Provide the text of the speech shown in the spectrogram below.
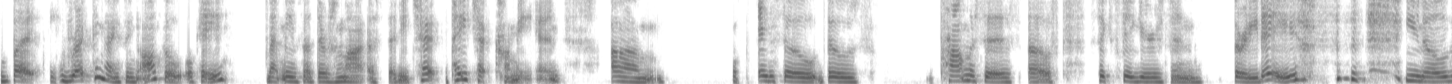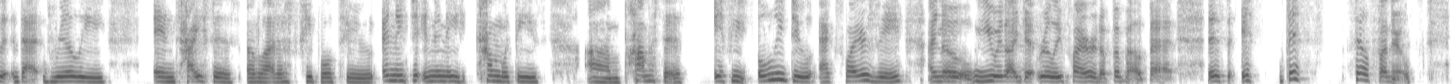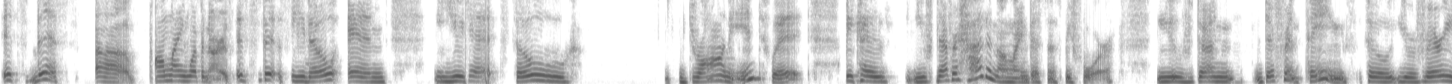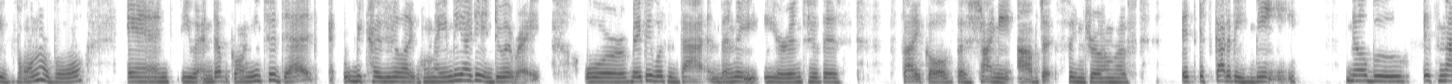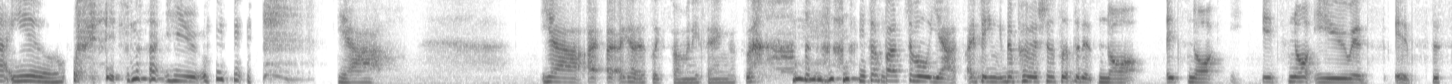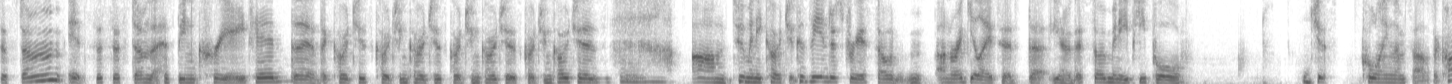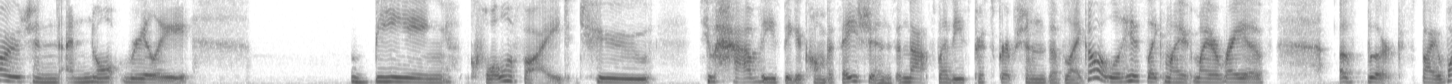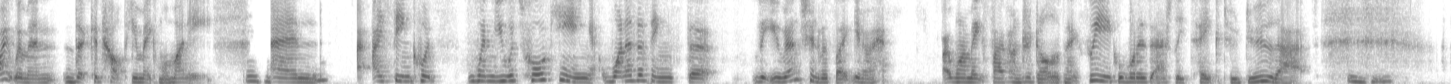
but recognizing also, okay, that means that there's not a steady check, paycheck coming in. Um, and so those promises of six figures in 30 days, you know, th- that really entices a lot of people to, and they and then they come with these um, promises. If you only do X, Y, or Z, I know you and I get really fired up about that. Is it's this sales funnels, it's this uh, online webinars, it's this, you know, and you get so drawn into it because you've never had an online business before. You've done different things. So you're very vulnerable and you end up going into debt because you're like, well, maybe I didn't do it right. Or maybe it wasn't that. And then you're into this cycle of the shiny object syndrome of it, it's got to be me. No, boo, it's not you. it's not you. yeah. Yeah, I, I there's like so many things. so first of all, yes, I think the permission slip that it's not it's not it's not you it's it's the system it's the system that has been created the the coaches coaching coaches coaching coaches coaching coaches mm-hmm. um too many coaches because the industry is so unregulated that you know there's so many people just calling themselves a coach and and not really being qualified to to have these bigger conversations and that's where these prescriptions of like oh well here's like my my array of of books by white women that can help you make more money mm-hmm. and i think what's when you were talking one of the things that that you mentioned was like you know i want to make $500 next week what does it actually take to do that mm-hmm.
